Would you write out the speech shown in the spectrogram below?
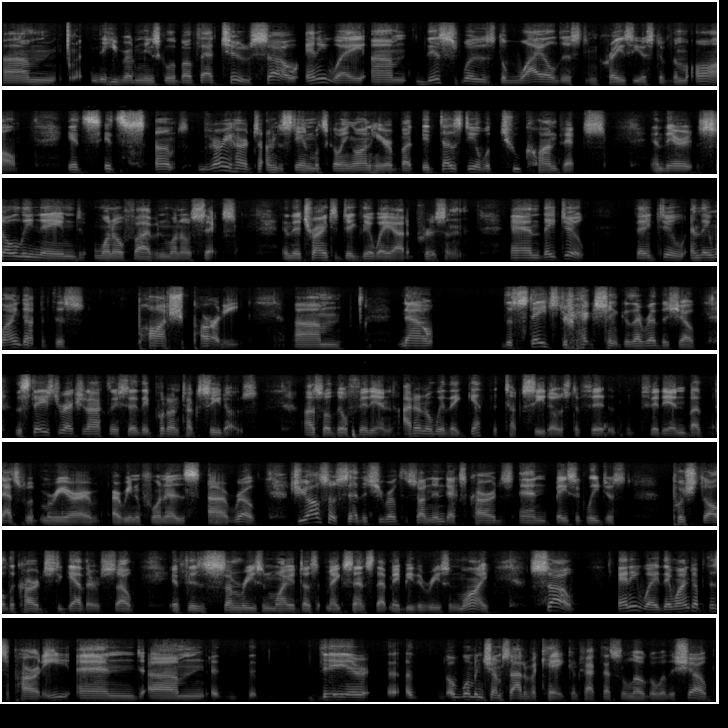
Um, he wrote a musical about that too. So, anyway, um, this was the wildest and craziest of them all. It's, it's um, very hard to understand what's going on here, but it does deal with two convicts, and they're solely named 105 and 106. And they're trying to dig their way out of prison. And they do they do, and they wind up at this posh party. Um, now, the stage direction, because I read the show, the stage direction actually said they put on tuxedos. Uh, so they'll fit in. I don't know where they get the tuxedos to fit fit in, but that's what Maria Irene Fornes uh, wrote. She also said that she wrote this on index cards and basically just pushed all the cards together. So if there's some reason why it doesn't make sense, that may be the reason why. So anyway, they wind up at this party, and um, there a, woman jumps out of a cake. In fact, that's the logo of the show,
